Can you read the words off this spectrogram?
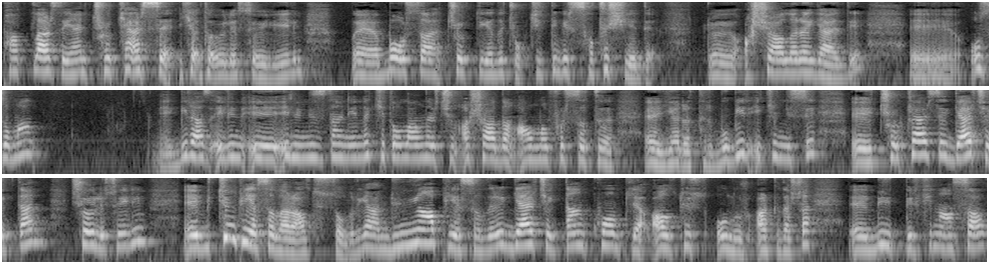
patlarsa yani çökerse ya da öyle söyleyelim e, borsa çöktü ya da çok ciddi bir satış yedi e, aşağılara geldi e, o zaman biraz elin e, elinizde hani nakit olanlar için aşağıdan alma fırsatı yaratır. Bu bir. İkincisi e, çökerse gerçekten şöyle söyleyeyim bütün piyasalar alt üst olur. Yani dünya piyasaları gerçekten komple alt üst olur arkadaşlar. Büyük bir finansal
